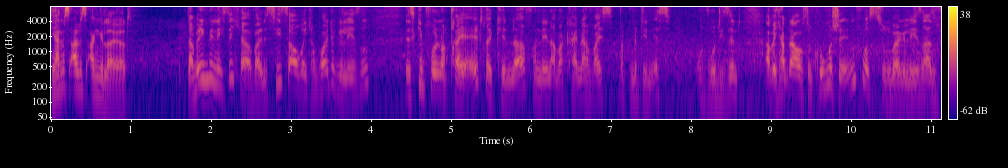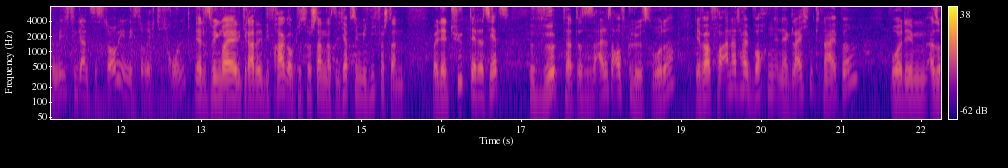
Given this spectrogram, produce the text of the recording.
Der hat das alles angeleiert. Da bin ich mir nicht sicher, weil es hieß auch, ich habe heute gelesen, es gibt wohl noch drei ältere Kinder, von denen aber keiner weiß, was mit denen ist und wo die sind. Aber ich habe da auch so komische Infos darüber gelesen. Also für mich ist die ganze Story nicht so richtig rund. Ja, deswegen war ja gerade die Frage, ob du es verstanden hast. Ich habe es nämlich nicht verstanden. Weil der Typ, der das jetzt bewirkt hat, dass es alles aufgelöst wurde, der war vor anderthalb Wochen in der gleichen Kneipe, wo er dem. Also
